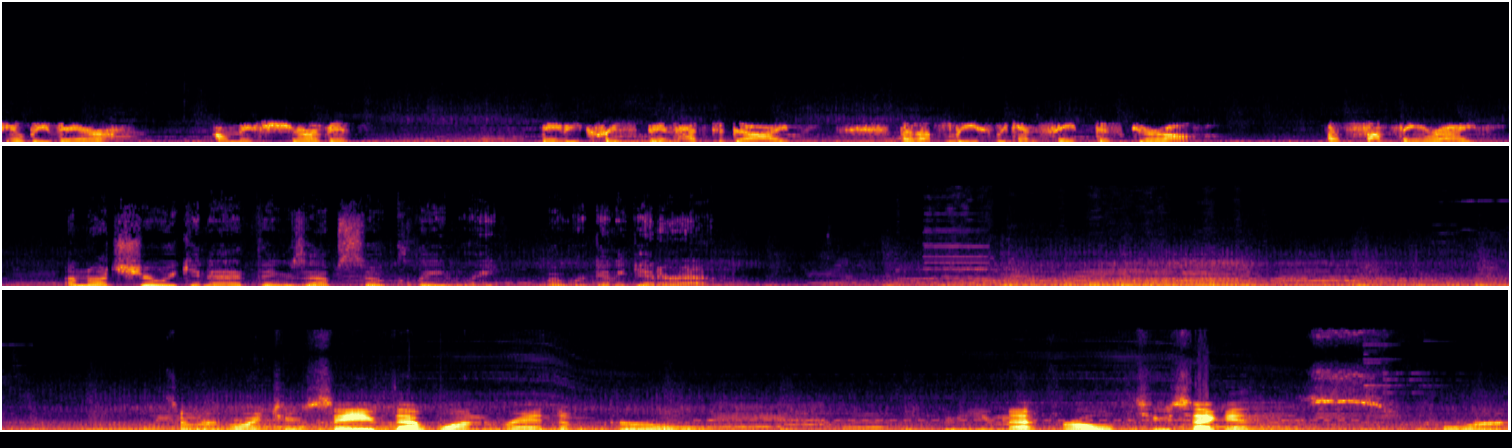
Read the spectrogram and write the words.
She'll be there. I'll make sure of it. Maybe Crispin had to die, but at least we can save this girl. That's something, right? I'm not sure we can add things up so cleanly, but we're gonna get her out. So we're going to save that one random girl who you met for all of two seconds for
